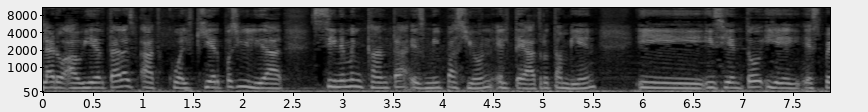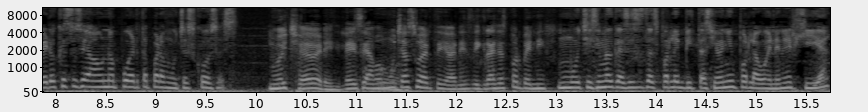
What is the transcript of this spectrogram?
Claro, abierta a, las- a cualquier posibilidad. Cine me encanta, es mi pasión, el teatro también. Y, y siento y espero que esto sea una puerta para muchas cosas. Muy chévere. Le deseamos mucha suerte, Iván, y gracias por venir. Muchísimas gracias a ustedes por la invitación y por la buena energía.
